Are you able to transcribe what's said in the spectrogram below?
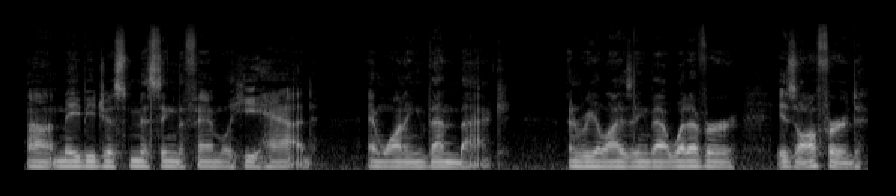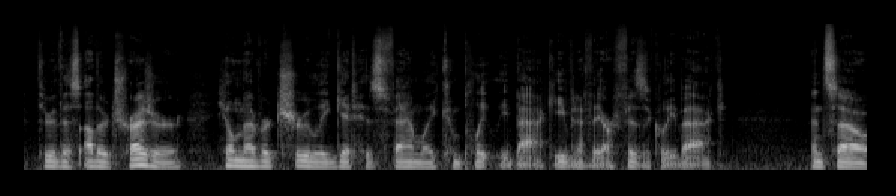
Uh, maybe just missing the family he had and wanting them back. And realizing that whatever is offered through this other treasure, he'll never truly get his family completely back, even if they are physically back. And so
